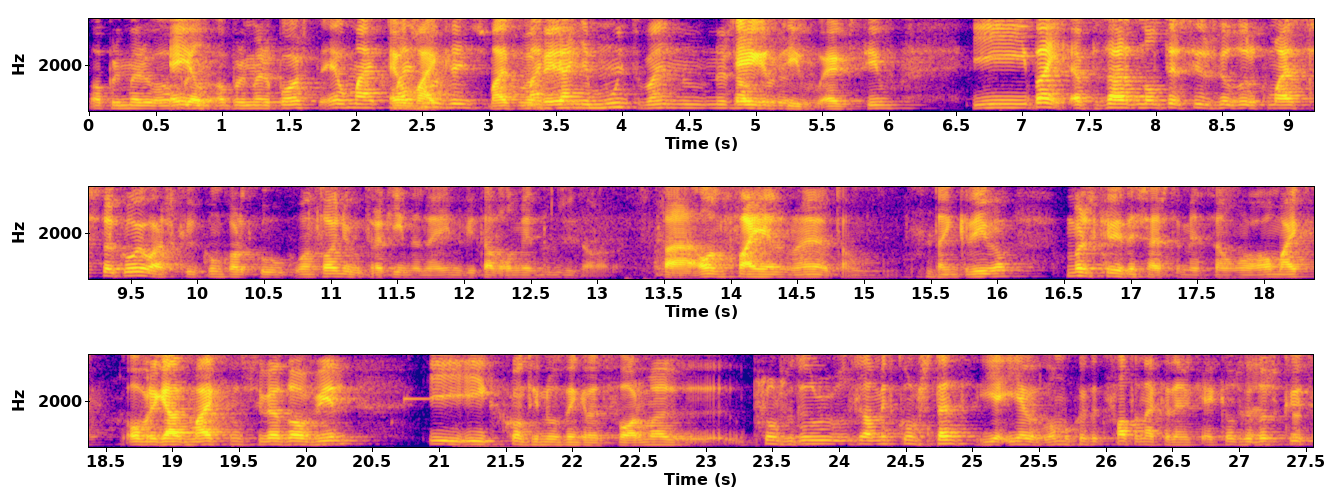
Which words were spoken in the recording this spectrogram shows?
ao primeiro, ao, É prim- ao primeiro poste é o Mike, É o mais uma Mike, vez. mais uma o Mike vez. ganha muito bem no, nas É agressivo, é agressivo. E, bem, apesar de não ter sido o jogador que mais se destacou, eu acho que concordo com, com o António, o Traquina, né? inevitavelmente, Inevitável. está on fire, não é? Então, está incrível. Mas queria deixar esta menção ao Mike. Obrigado, Mike, se nos estiveres a ouvir e, e que continues em grande forma, porque é um jogador realmente constante e é, e é uma coisa que falta na académica. É aqueles jogadores que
